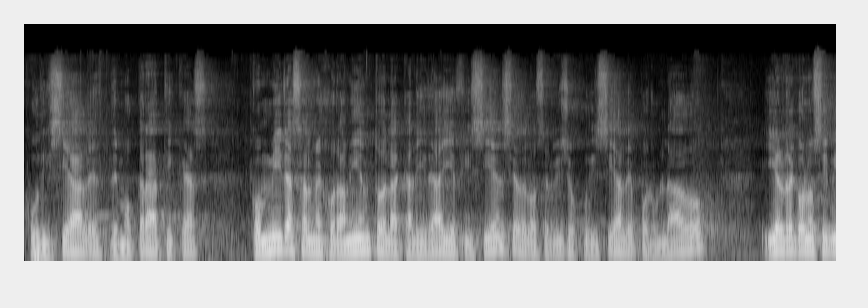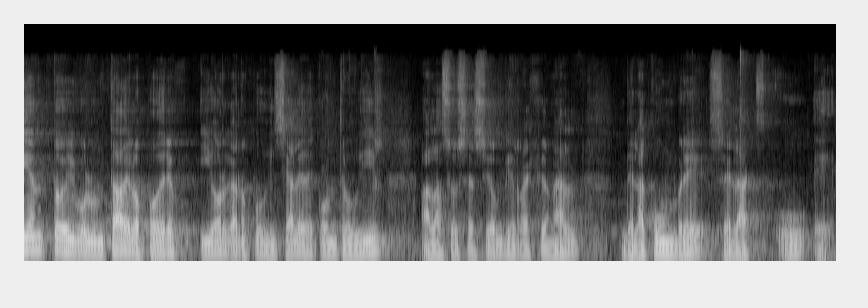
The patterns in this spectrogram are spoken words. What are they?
judiciales democráticas con miras al mejoramiento de la calidad y eficiencia de los servicios judiciales, por un lado, y el reconocimiento y voluntad de los poderes y órganos judiciales de contribuir a la Asociación Birregional de la Cumbre CELAC-UE.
